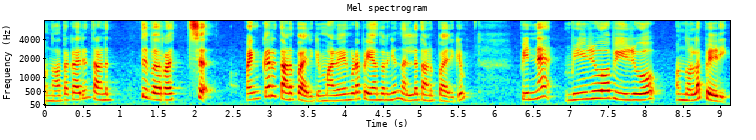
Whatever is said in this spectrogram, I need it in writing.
ഒന്നാമത്തെ കാര്യം തണുത്ത് വിറച്ച് ഭയങ്കര തണുപ്പായിരിക്കും. മഴയും കൂടെ പെയ്യാൻ തുടങ്ങി നല്ല തണുപ്പായിരിക്കും. പിന്നെ വീഴുവോ വീഴുവോ എന്നുള്ള പേടി.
